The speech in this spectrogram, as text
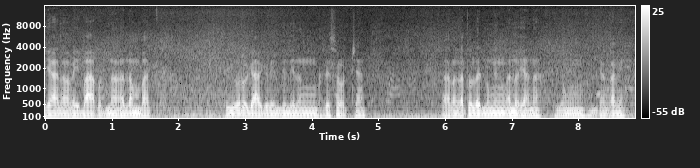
Yan, oh, may bakod na lambat. Siguro gagawin din nilang resort yan. Parang katulad nung yung ano yan, ah, yung diyan kami.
